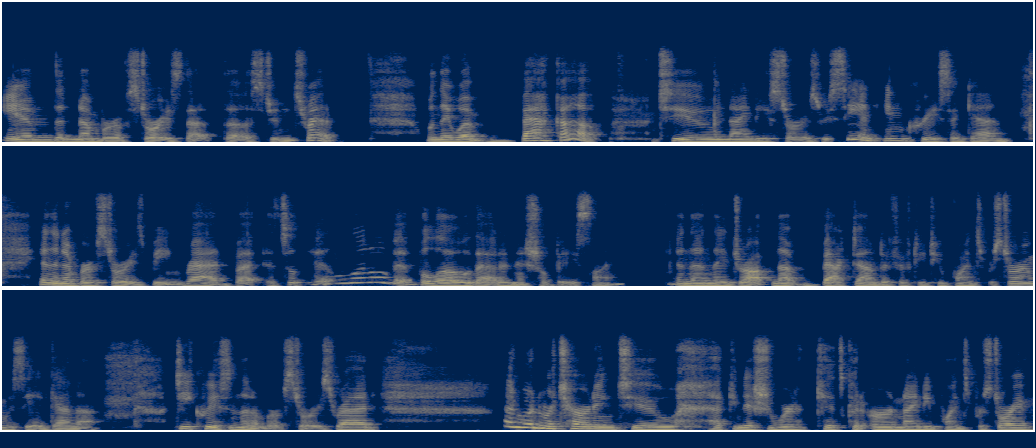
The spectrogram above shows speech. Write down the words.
in the number of stories that the students read. When they went back up to 90 stories, we see an increase again in the number of stories being read, but it's a, a little bit below that initial baseline. And then they drop back down to 52 points per story, and we see again a decrease in the number of stories read. And when returning to a condition where kids could earn 90 points per story,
